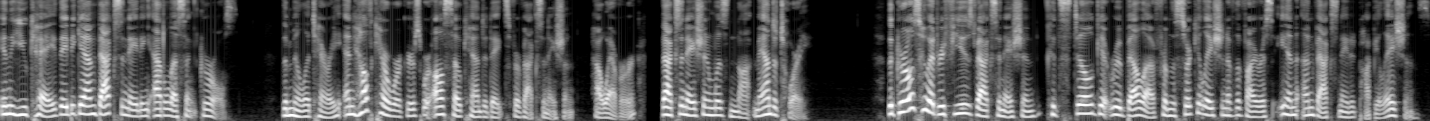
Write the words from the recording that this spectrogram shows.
In the UK, they began vaccinating adolescent girls. The military and healthcare workers were also candidates for vaccination. However, vaccination was not mandatory. The girls who had refused vaccination could still get rubella from the circulation of the virus in unvaccinated populations.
